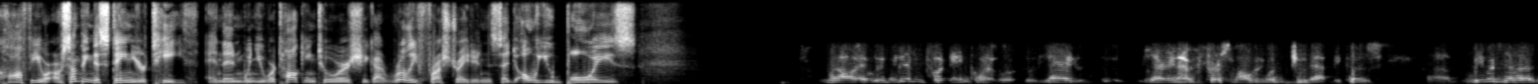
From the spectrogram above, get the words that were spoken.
coffee or, or something to stain your teeth. And then when you were talking to her, she got really frustrated and said, Oh, you boys. Well, we didn't put in Larry, Larry and I. First of all, we wouldn't do that because uh, we would never.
